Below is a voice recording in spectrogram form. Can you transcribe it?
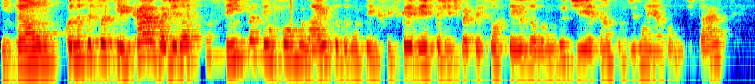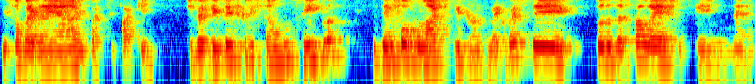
Então, quando a pessoa clicar, vai direto para o Simpla, tem um formulário, todo mundo tem que se inscrever, porque a gente vai ter sorteios ao longo do dia, tanto de manhã como de tarde e só vai ganhar e participar quem tiver feito a inscrição no Simpla, e tem um formulário explicando como é que vai ser, todas as palestras, quem, né,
